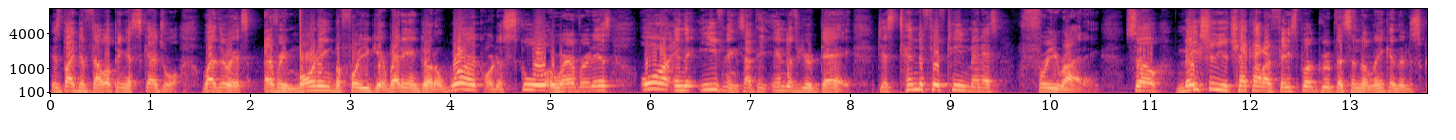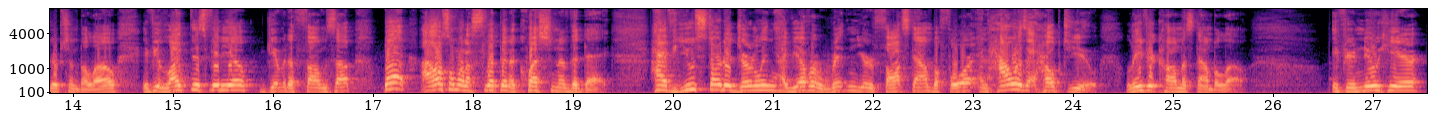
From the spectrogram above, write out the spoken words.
is by developing a schedule, whether it's every morning before you get ready and go to work or to school or wherever it is, or in the evenings at the end of your day. Just 10 to 15 minutes free writing. So make sure you check out our Facebook group that's in the link in the description below. If you like this video, give it a thumbs up. But I also wanna slip in a question of the day. Have you started journaling? Have you ever written your thoughts down before? And how has it helped you? Leave your comments down below. If you're new here,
